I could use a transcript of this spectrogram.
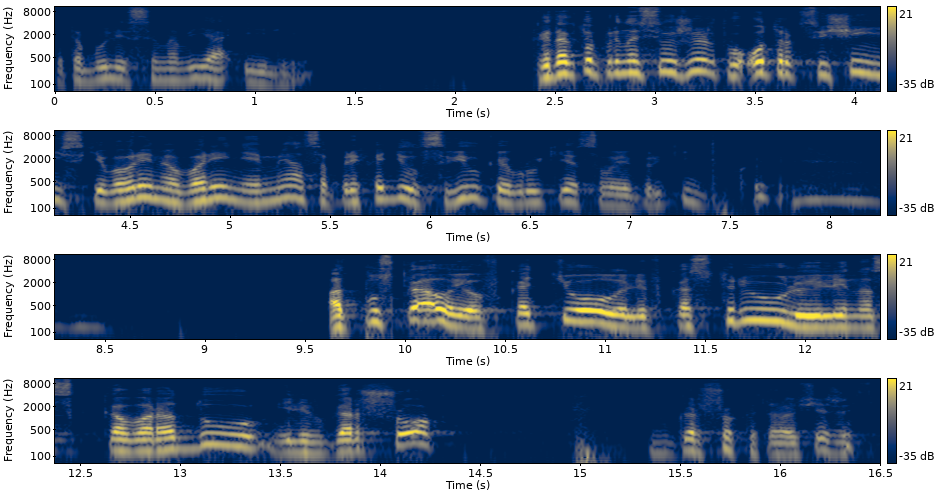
это были сыновья Илии. Когда кто приносил жертву, отрок священнический во время варения мяса приходил с вилкой в руке своей, прикинь, такой, отпускал ее в котел или в кастрюлю, или на сковороду, или в горшок. В горшок это вообще жесть.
